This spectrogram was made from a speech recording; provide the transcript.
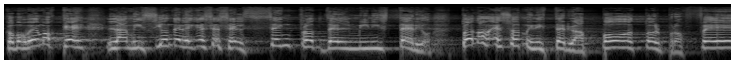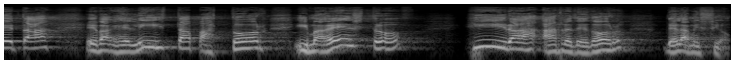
Como vemos que la misión de la iglesia es el centro del ministerio. Todos esos ministerios, apóstol, profeta, evangelista, pastor y maestro, gira alrededor de la misión.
